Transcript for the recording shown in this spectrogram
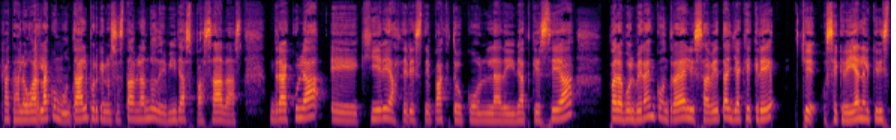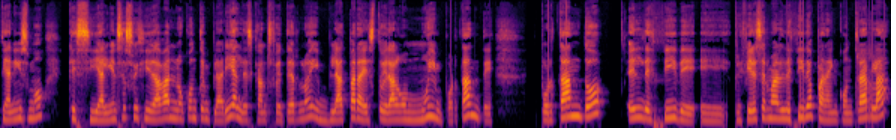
catalogarla como tal porque nos está hablando de vidas pasadas. Drácula eh, quiere hacer este pacto con la deidad que sea para volver a encontrar a Elisabetta ya que cree que se creía en el cristianismo que si alguien se suicidaba no contemplaría el descanso eterno y Vlad para esto era algo muy importante. Por tanto, él decide, eh, prefiere ser maldecido para encontrarla,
